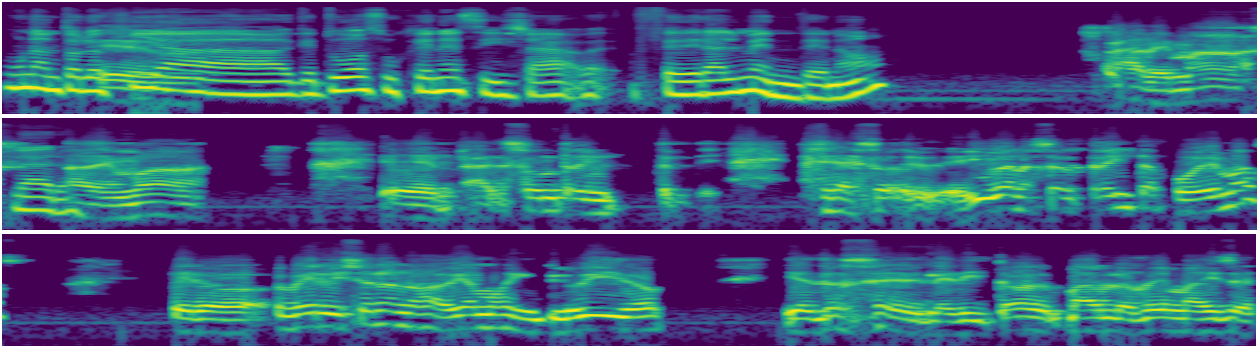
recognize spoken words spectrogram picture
Una antología que tuvo su génesis ya federalmente, ¿no? Además, Claro. además, eh, son 30, eso, eh, iban a ser 30 poemas, pero Vero y yo no nos habíamos incluido, y entonces el editor Pablo Dema dice,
